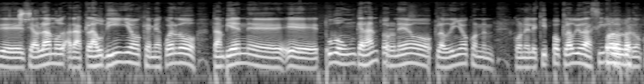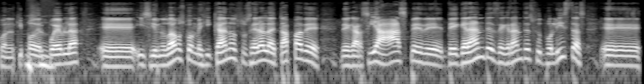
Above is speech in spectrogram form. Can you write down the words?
eh, si hablamos a, a Claudiño, que me acuerdo también eh, eh, tuvo un gran torneo Claudiño con, con el equipo Claudio da Silva, Puebla. perdón, con el equipo del Puebla. eh, y si nos vamos con mexicanos, pues era la etapa de, de García Aspe, de, de grandes, de grandes futbolistas. Eh,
